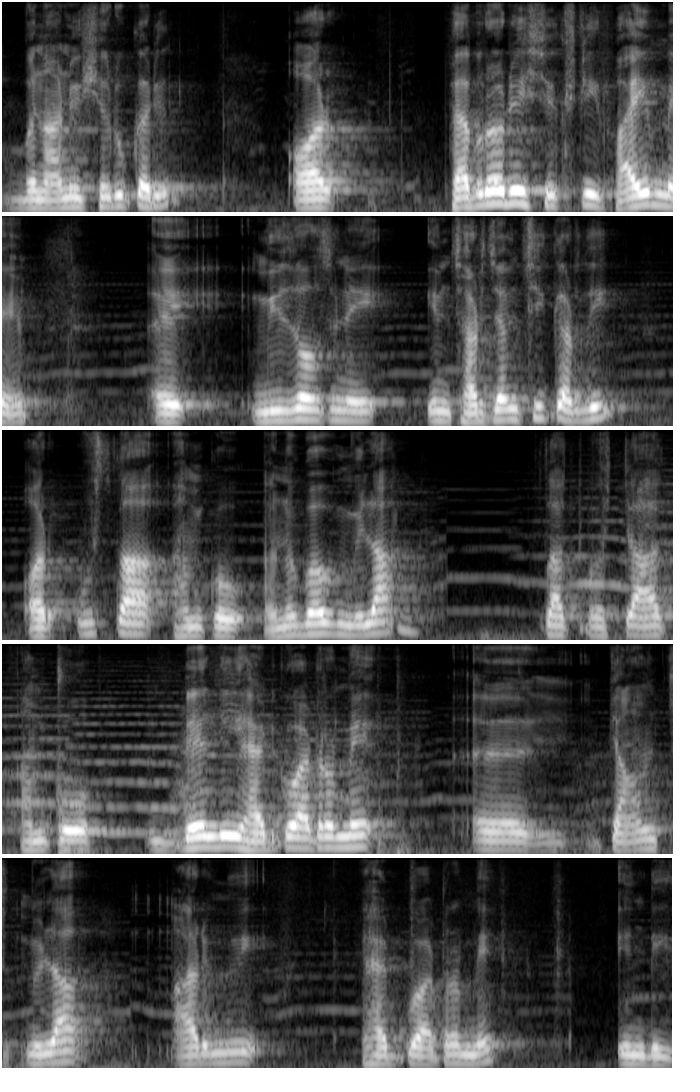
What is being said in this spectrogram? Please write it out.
बनानी शुरू करी और फरवरी 65 में मिज़ोस ने इंसर्जेंसी कर दी और उसका हमको अनुभव मिला। तत्पश्चात हमको दिल्ली हेडक्वार्टर में चांस मिला आर्मी हेडक्वार्टर में in the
